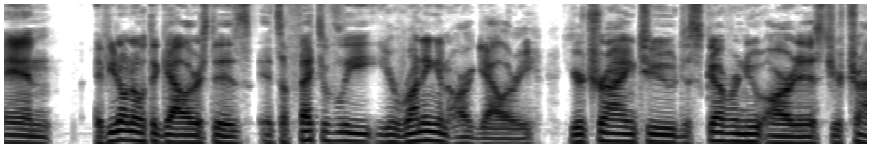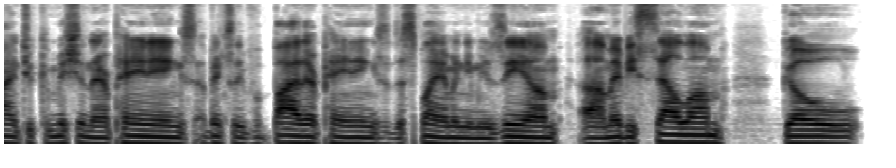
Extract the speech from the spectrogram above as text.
And if you don't know what The Gallerist is, it's effectively you're running an art gallery. You're trying to discover new artists. You're trying to commission their paintings, eventually buy their paintings, display them in your museum, uh, maybe sell them, go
